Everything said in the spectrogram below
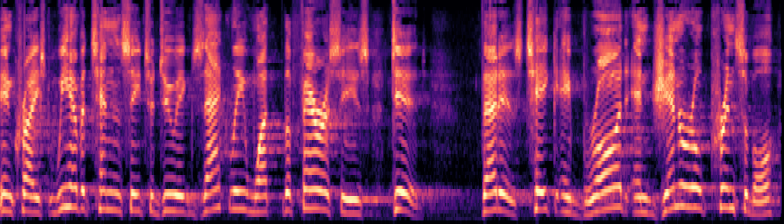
in Christ, we have a tendency to do exactly what the Pharisees did. That is, take a broad and general principle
